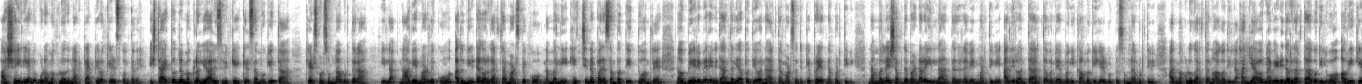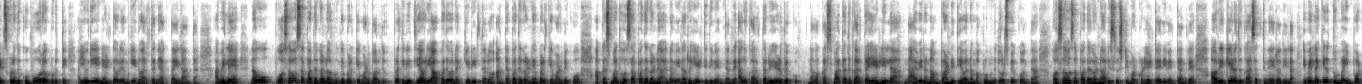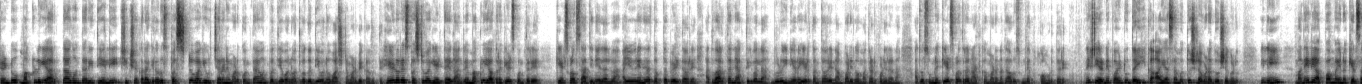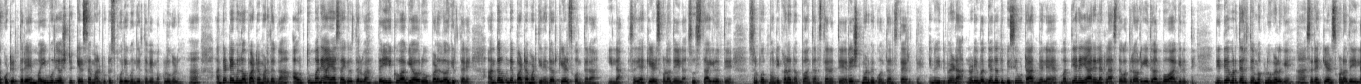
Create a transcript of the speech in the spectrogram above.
ಆ ಶೈಲಿಯಲ್ಲೂ ಕೂಡ ಮಕ್ಕಳು ಅದನ್ನು ಅಟ್ರಾಕ್ಟಿವ್ ಆಗಿ ಕೇಳಿಸ್ಕೊತವೆ. ಇಷ್ಟಾಯಿತು ಅಂದರೆ ಮಕ್ಕಳಲ್ಲಿ ಆಲಿಸುವಿಕೆ ಕೆಲಸ ಮುಗಿಯುತ್ತಾ? ಕೇಳಿಸ್ಕೊಂಡು ಸುಮ್ಮನಾಗ್ಬಿಡ್ತಾರಾ ಇಲ್ಲ, ನಾವೇನು ಮಾಡಬೇಕು? ಅದು ನೀಟಾಗಿ ಅವ್ರಿಗೆ ಅರ್ಥ ಮಾಡಿಸ್ಬೇಕು. ನಮ್ಮಲ್ಲಿ ಹೆಚ್ಚಿನ ಪದ ಸಂಪತ್ತಿ ಇತ್ತು ಅಂದರೆ ನಾವು ಬೇರೆ ಬೇರೆ ವಿಧಾನದಲ್ಲಿ ಆ ಪದ್ಯವನ್ನು ಅರ್ಥ ಮಾಡಿಸೋದಕ್ಕೆ ಪ್ರಯತ್ನ ಪಡ್ತೀವಿ. ನಮ್ಮಲ್ಲೇ ಶಬ್ದ ಭಂಡಾರ ಇಲ್ಲ ಅಂತಂದರೆ ನಾವೇನು ಮಾಡ್ತೀವಿ? ಅಲ್ಲಿರೋಂಥ ಅರ್ಥವನ್ನೇ ಮಗಿಕಾ ಮಗಿ ಹೇಳಿಬಿಟ್ಟು ಸುಮ್ಮನಾಗ್ಬಿಡ್ತೀವಿ ಅದು ಮಕ್ಳಿಗೆ ಅರ್ಥನೂ ಆಗೋದಿಲ್ಲ. ಹಂಗೆ ಯಾವಾಗ ನಾವು ಹೇಳಿದವ್ರಿಗೆ ಅರ್ಥ ಆಗೋದಿಲ್ವೋ, ಅವ್ರಿಗೆ ಕೇಳಿಸ್ಕೊಳ್ಳೋದಕ್ಕೂ ಬೋರ್ ಆಗಿಬಿಡುತ್ತೆ. ಅಯ್ಯೋ, ಅವ್ರು ಏನು ಹೇಳ್ತಾವ್ರೆ? ನಮಗೇನು ಅರ್ಥನೇ ಆಗ್ತಾ ಇಲ್ಲ ಅಂತ. ಆಮೇಲೆ ನಾವು ಹೊಸ ಹೊಸ ಪದಗಳನ್ನ ಅವ್ರ ಮುಂದೆ ಬಳಕೆ ಮಾಡಬಾರ್ದು. ಪ್ರತಿನಿತ್ಯ ಅವ್ರು ಯಾವ ಪದವನ್ನು ಕೇಳಿರ್ತಾರೋ ಅಂಥ ಪದಗಳನ್ನೇ ಬಳಕೆ ಮಾಡಬೇಕು. ಅಕಸ್ಮಾತ್ ಹೊಸ ಪದಗಳನ್ನ ನಾವೇನಾದರೂ ಹೇಳ್ತಿದ್ದೀವಿ ಅಂತಂದರೆ ಅದಕ್ಕೆ ಅರ್ಥನೂ ಹೇಳಬೇಕು. ನಾವು ಅಕಸ್ಮಾತ್ ಅದಕ್ಕೆ ಅರ್ಥ ಹೇಳಲಿಲ್ಲ. ನಾವೇನೋ ನಮ್ಮ ಪಾಂಡಿತ್ಯವನ್ನು ಮಕ್ಕಳು ಮುಂದೆ ತೋರಿಸ್ಬೇಕು ಅಂತ ಹೊಸ ಹೊಸ ಪದಗಳನ್ನ ಅಲ್ಲಿ ಸೃಷ್ಟಿ ಮಾಡ್ಕೊಂಡು ಹೇಳ್ತಾ ಇದ್ದೀವಿ ಅಂತಂದರೆ ಅವ್ರಿಗೆ ಕೇಳೋದಕ್ಕೆ ಆಸಕ್ತಿನೇ ಇರೋದಿಲ್ಲ. ಇವೆಲ್ಲಕ್ಕಿಂತ ತುಂಬ ಇಂಪಾರ್ಟೆಂಟು ಮಕ್ಕಳಿಗೆ ಅರ್ಥ ಆಗುವಂಥ ರೀತಿಯಲ್ಲಿ ಶಿಕ್ಷಕರಾಗಿರೋರು ಸ್ಪಷ್ಟವಾಗಿ ಉಚ್ಚಾರಣೆ ಮಾಡ್ಕೊತ ಒಂದು ಪದ್ಯವನ್ನು ಅಥವಾ ಗದ್ಯವನ್ನು ವಾಚನ ಮಾಡಬೇಕಾಗುತ್ತೆ. ಹೇಳೋರೆ ಸ್ಪಷ್ಟವಾಗಿ ಹೇಳ್ತಾ ಇಲ್ಲ ಅಂದರೆ ಮಕ್ಕಳು ಯಾವ ಥರ ಕೇಳಿಸ್ಕೊತಾರೆ? ಕೇಳಿಸ್ಕೊಳಕ್ಕೆ ಸಾಧ್ಯನೇ ಇಲ್ಲ ಅಲ್ವಾ? ಅಯ್ಯೋ, ಇವರೇನೆಲ್ಲ, ತಪ್ಪು ತಪ್ಪು ಹೇಳ್ತಾವ್ರೆ. ಅಥವಾ ಅರ್ಥನೇ ಆಗ್ತಿಲ್ವಲ್ಲ? ಬಿಡು, ಇನ್ನೇನೋ ಹೇಳ್ಕೊಂತವ್ರೆ, ನಮ್ಮ ಪಾಡಿನೋ ಮಾತಾಡ್ಕೊಂಡಿರೋಣ ಅಥವಾ ಸುಮ್ಮನೆ ಕೇಳಿಸ್ಕೊಳ್ಳೋ ಥರ ನಾಟಕ ಮಾಡೋಣ ಅಂತ ಅವರು ಸುಮ್ಮನೆ ಕುತ್ಕೊಂಡ್ಬಿಡ್ತಾರೆ. ನೆಕ್ಸ್ಟ್ ಎರಡನೇ ಪಾಯಿಂಟು ದೈಹಿಕ ಆಯಾಸ ಮತ್ತು ಶ್ರವಣ ದೋಷಗಳು. ಇಲ್ಲಿ ಮನೇಲಿ ಅಪ್ಪ, ಅಮ್ಮ ಏನೋ ಕೆಲಸ ಕೊಟ್ಟಿರ್ತಾರೆ, ಮೈ ಮುರಿಯೋಷ್ಟು ಕೆಲಸ ಮಾಡಿಬಿಟ್ಟು ಸ್ಕೂಲಿಗೆ ಬಂದಿರ್ತವೆ ಮಕ್ಕಳುಗಳು ಹಾಂ? ಅಂಥ ಟೈಮಲ್ಲಿ ನಾವು ಪಾಠ ಮಾಡಿದಾಗ ಅವ್ರಿಗೆ ತುಂಬಾ ಆಯಾಸ ಆಗಿರುತ್ತಲ್ವ? ದೈಹಿಕವಾಗಿ ಅವರು ಬಳಲೋಗಿರ್ತಾರೆ. ಅಂಥವ್ರ ಮುಂದೆ ಪಾಠ ಮಾಡ್ತೀನಿ ಅಂದರೆ ಅವ್ರು ಕೇಳಿಸ್ಕೊತಾರ? ಇಲ್ಲ. ಸರಿಯಾಗಿ ಕೇಳಿಸ್ಕೊಳ್ಳೋದೇ ಇಲ್ಲ. ಸುಸ್ತಾಗಿರುತ್ತೆ. ಸ್ವಲ್ಪ ಹೊತ್ತು ಮನಿಕೊಳ್ಳೋಣಪ್ಪ ಅಂತ ಅನಿಸ್ತಾ ಇರುತ್ತೆ. ರೆಸ್ಟ್ ಮಾಡಬೇಕು ಅಂತ ಅನಿಸ್ತಾ ಇರುತ್ತೆ. ಇನ್ನು ಇದು ಬೇಡ. ನೋಡಿ, ಮಧ್ಯಾಹ್ನ ಬಿಸಿ ಊಟ ಆದಮೇಲೆ ಮಧ್ಯಾಹ್ನ ಯಾರೆಲ್ಲ ಕ್ಲಾಸ್ ತಗೋತಾರೋ ಅವ್ರಿಗೆ ಇದು ಅನುಭವ ಆಗಿರುತ್ತೆ. ನಿದ್ದೆ ಬರ್ತಾ ಇರುತ್ತೆ ಮಕ್ಕಳುಗಳಿಗೆ ಹಾಂ? ಸರಿಯಾಗಿ ಕೇಳಿಸ್ಕೊಳ್ಳೋದೇ ಇಲ್ಲ.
